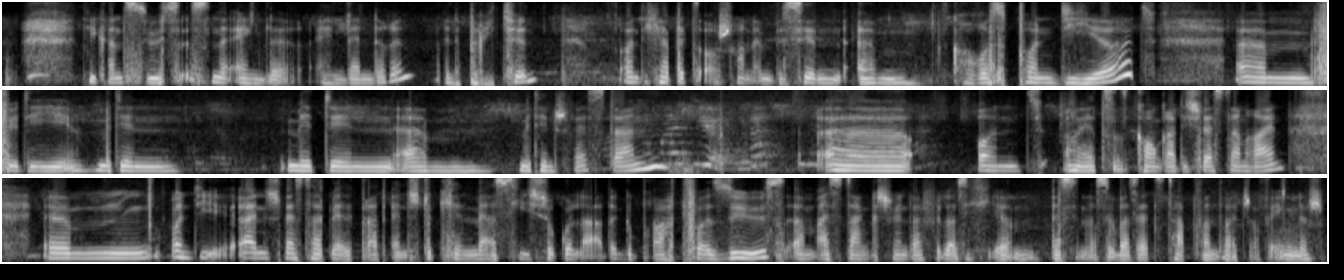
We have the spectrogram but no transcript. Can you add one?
die ganz süß ist, eine Engl Engländerin, eine Britin. Und ich habe jetzt auch schon ein bisschen ähm, korrespondiert ähm, für die mit den mit den ähm, mit den Schwestern. Äh, und oh, jetzt kommen gerade die Schwestern rein. Ähm, und die eine Schwester hat mir gerade ein Stückchen Merci-Schokolade gebracht, voll süß, ähm, als Dankeschön dafür, dass ich ein ähm, bisschen das übersetzt habe von Deutsch auf Englisch.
